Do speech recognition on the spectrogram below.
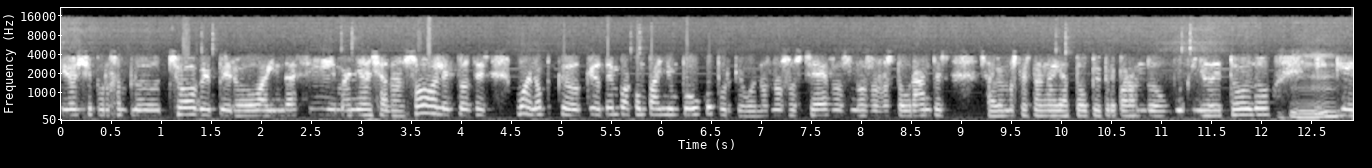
que hoxe, por exemplo, chove, pero aínda así mañán xa dan sol, entonces, bueno, que, que o tempo acompañe un pouco porque, bueno, os nosos chefs, os nosos restaurantes, sabemos que están aí a tope preparando un poquinho de todo mm. e que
